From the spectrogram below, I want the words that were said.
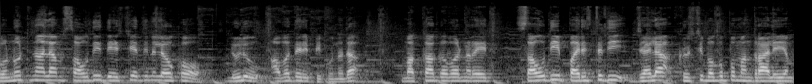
തൊണ്ണൂറ്റിനാലാം സൗദി ദേശീയ ദിന ലോഗോ ലുലു അവതരിപ്പിക്കുന്നത്. മക്ക ഗവർണറേറ്റ് സൗദി പരിസ്ഥിതി ജല കൃഷി വകുപ്പ് മന്ത്രാലയം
